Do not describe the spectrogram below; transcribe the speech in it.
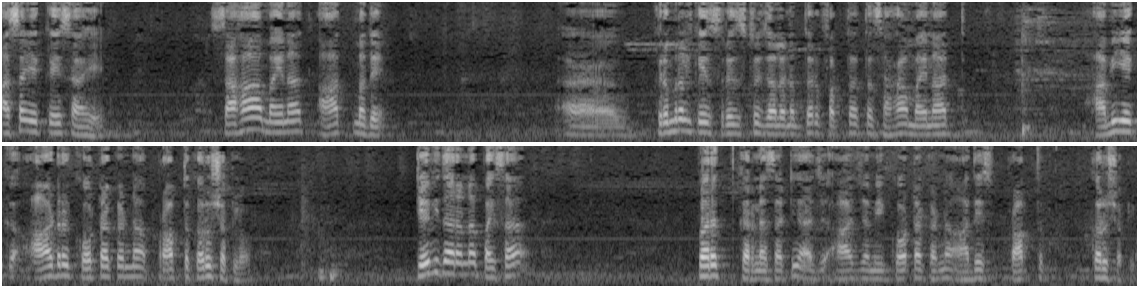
असा एक केस आहे. सहा महिन्यात आतमध्ये क्रिमिनल केस रजिस्टर झाल्यानंतर फक्त आता सहा महिन्यात आम्ही एक ऑर्डर कोर्टाकडनं प्राप्त करू शकलो. ठेवीदारांना पैसा परत करण्यासाठी आज आज आम्ही कोर्टाकडनं आदेश प्राप्त करू शकलो.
